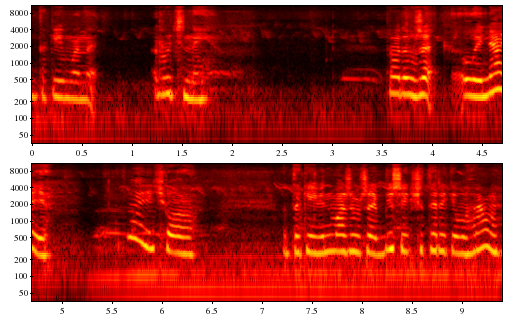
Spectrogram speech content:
Він такий в мене ручний. Правда, вже линяє. Ну нічого. Отакий він може вже більше як 4 кілограми.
